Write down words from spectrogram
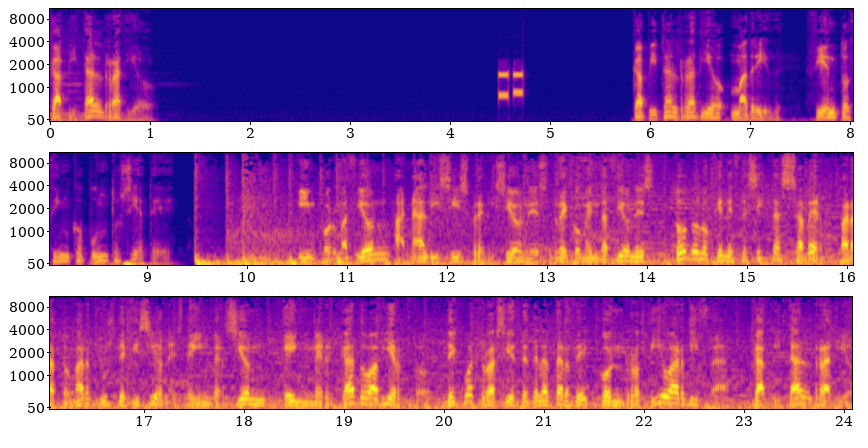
Capital Radio. Capital Radio Madrid, 105.7. Información, análisis, previsiones, recomendaciones, todo lo que necesitas saber para tomar tus decisiones de inversión en Mercado Abierto, de 4 a 7 de la tarde con Rocío Arbiza, Capital Radio.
